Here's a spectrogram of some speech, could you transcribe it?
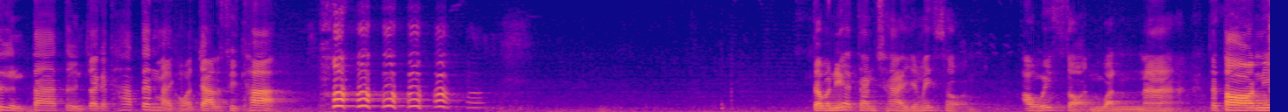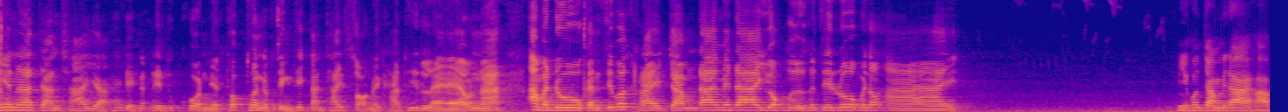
ตื่นตาตื่นใจกับท่าเต้นใหม่ของอาจารย์สิท่า แต่วันนี้อาจารย์ชายยังไม่สอน เอาไว้สอนวันหน้า แต่ตอนนี้นะอาจารย์ชายอยากให้เด็กนักเรียนทุกคนเนี่ยทบทวนกับสิ่งที่อาจารย์ชายสอนไว้คราวที่แล้วนะเอามาดูกันสิว่าใครจำได้ไม่ได้ยกมือขึ้นสิลูกไม่ต้องอาย มีคนจำไม่ได้ครับ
